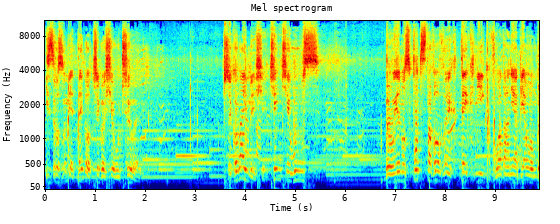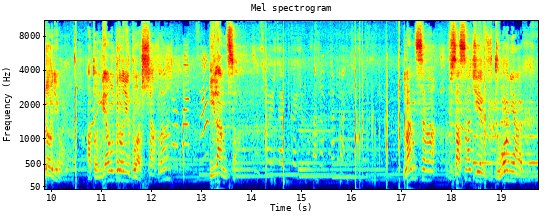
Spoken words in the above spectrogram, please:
i zrozumie tego, czego się uczyłem? Przekonajmy się, cięcie łus było jedną z podstawowych technik władania białą bronią. A tą białą bronią była szabla i lanca. Lanca w zasadzie w dłoniach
